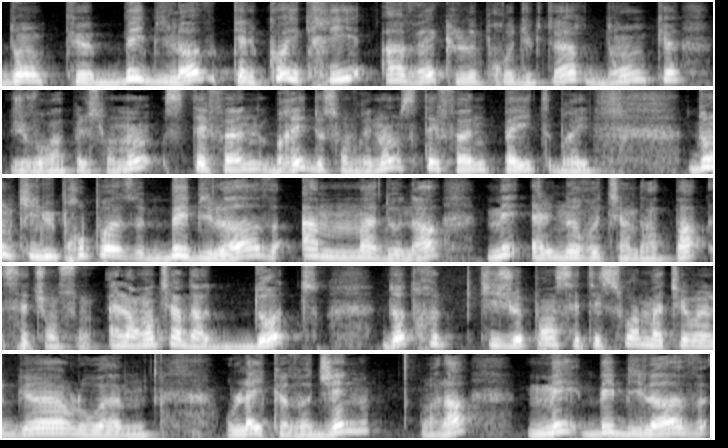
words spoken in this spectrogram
donc Baby Love qu'elle coécrit avec le producteur, donc je vous rappelle son nom, Stephen Bray, de son vrai nom, Stephen Pate Bray. Donc il lui propose Baby Love à Madonna, mais elle ne retiendra pas cette chanson. Elle en retiendra d'autres, d'autres qui je pense étaient soit Material Girl ou, euh, ou Like a Virgin. Voilà. Mais Baby Love,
